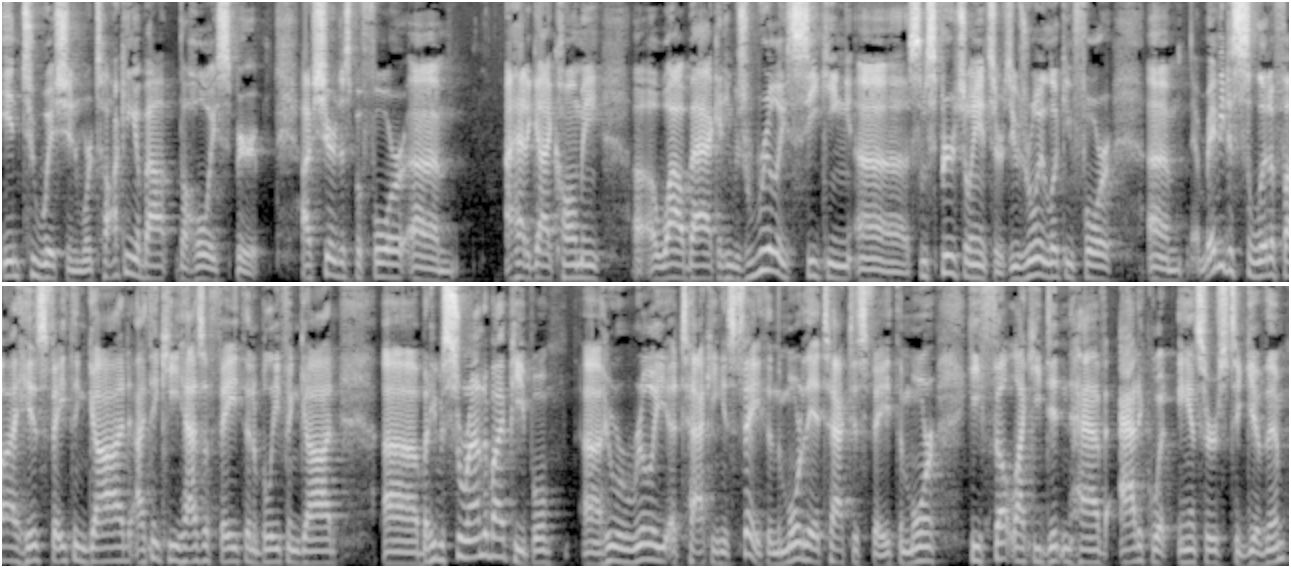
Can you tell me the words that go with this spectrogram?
intuition, we're talking about the Holy Spirit. I've shared this before. Um, I had a guy call me uh, a while back, and he was really seeking uh, some spiritual answers. He was really looking for um, maybe to solidify his faith in God. I think he has a faith and a belief in God, uh, but he was surrounded by people uh, who were really attacking his faith. And the more they attacked his faith, the more he felt like he didn't have adequate answers to give them,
